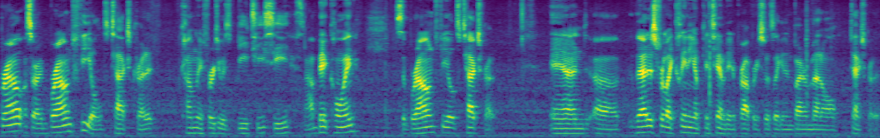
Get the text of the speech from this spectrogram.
Brown sorry Brownfield tax credit, commonly referred to as BTC. It's not Bitcoin. It's the Brownfields tax credit. And uh, that is for like cleaning up contaminated property, so it's like an environmental tax credit.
